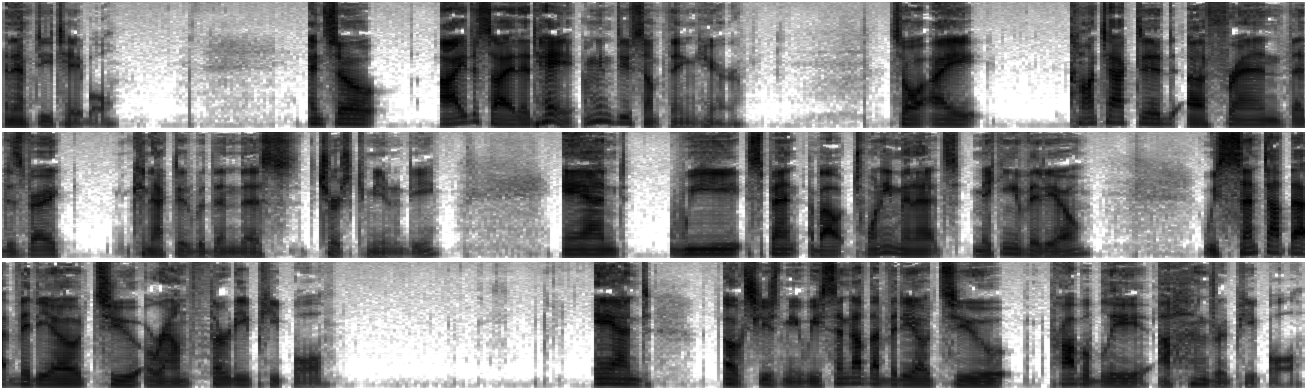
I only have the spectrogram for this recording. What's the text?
an empty table. And so I decided, hey, I'm going to do something here. So I contacted a friend that is very connected within this church community. And we spent about 20 minutes making a video. We sent out that video to around 30 people. And, oh, excuse me, we sent out that video to probably 100 people.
